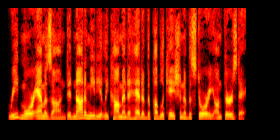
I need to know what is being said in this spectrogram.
Read more Amazon did not immediately comment ahead of the publication of the story on Thursday.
